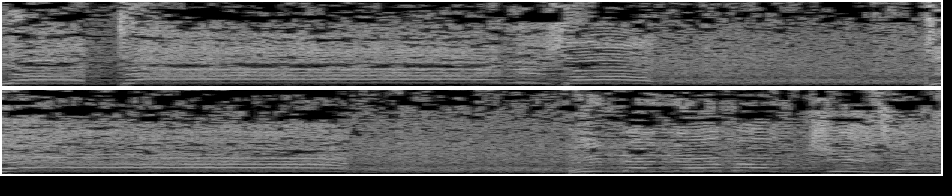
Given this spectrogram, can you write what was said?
Your time is up. Down. In the name of Jesus.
